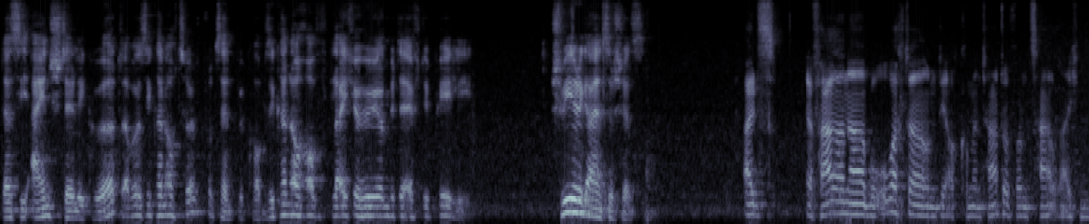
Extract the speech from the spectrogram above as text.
dass sie einstellig wird, aber sie kann auch 12 Prozent bekommen. Sie kann auch auf gleicher Höhe mit der FDP liegen. Schwierig einzuschätzen. Als erfahrener Beobachter und ja auch Kommentator von zahlreichen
